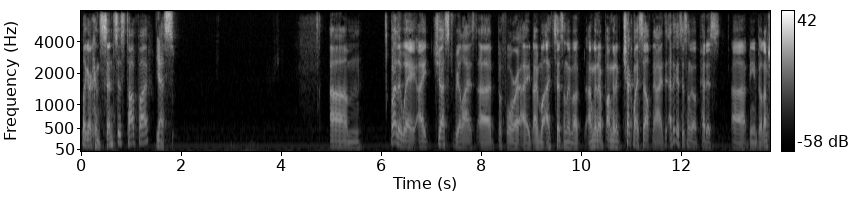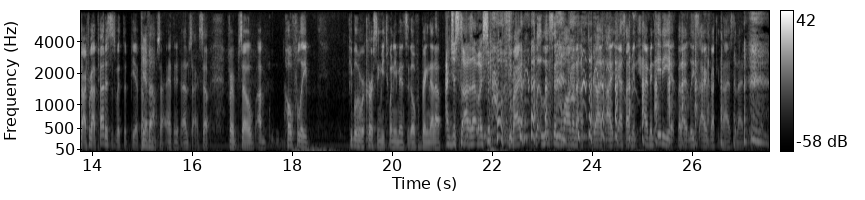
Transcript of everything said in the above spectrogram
Like our consensus top five. Yes. Um, by the way, I just realized uh, before I, I I said something about I'm gonna I'm gonna check myself now. I, th- I think I said something about Pettis uh, being built. I'm sorry, I forgot. Pettis is with the PFL. PFL. I'm sorry, Anthony. I'm sorry. So for so um, hopefully people who were cursing me 20 minutes ago for bringing that up. I just thought of that myself. Right, L- listen long enough to realize. I, yes, I'm an I'm an idiot, but at least I recognize that I'm. An idiot.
